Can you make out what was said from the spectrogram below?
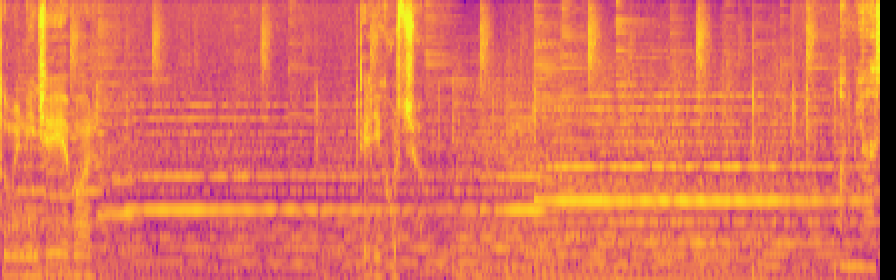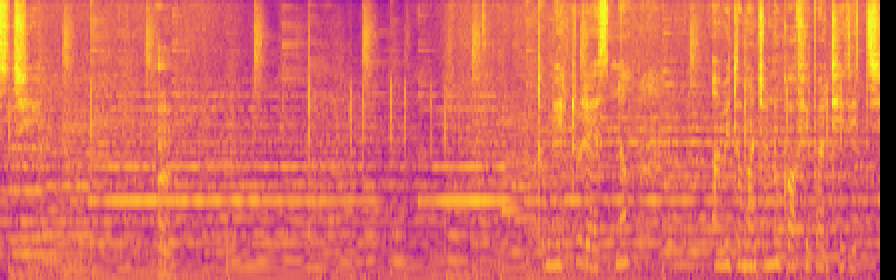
তুমি নিজেই এবার দেরি করছ। আমি আসছি। তুমি একটু রেস্ট নাও। আমি তোমার জন্য কফি পাঠিয়ে দিচ্ছি।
